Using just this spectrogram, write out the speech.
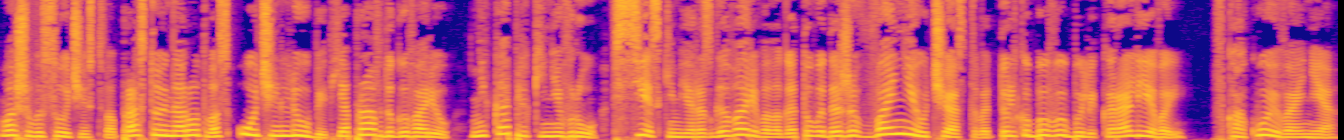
Ваше Высочество, простой народ вас очень любит, я правду говорю. Ни капельки не вру. Все, с кем я разговаривала, готовы даже в войне участвовать, только бы вы были королевой. «В какой войне?»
